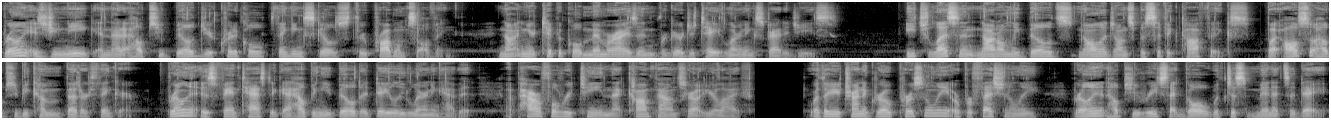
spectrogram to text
Brilliant is unique in that it helps you build your critical thinking skills through problem solving, not in your typical memorize and regurgitate learning strategies. Each lesson not only builds knowledge on specific topics, but also helps you become a better thinker. Brilliant is fantastic at helping you build a daily learning habit, a powerful routine that compounds throughout your life. Whether you're trying to grow personally or professionally, Brilliant helps you reach that goal with just minutes a day.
